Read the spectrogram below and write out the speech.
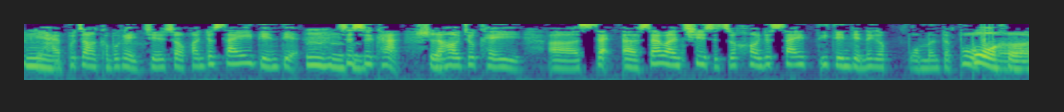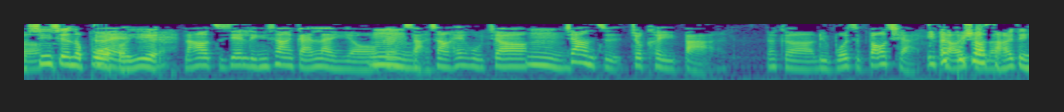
嗯你还不知道可不可以接受的话，你就塞一点点，嗯试试看，是然后就可以呃塞呃塞完 cheese 之后，你就塞一点点那个我们的薄薄荷新鲜的薄荷叶，然后直接淋上橄榄油，嗯。跟撒上黑胡椒，嗯。这样子就可以把那个铝箔纸包起来，一哎，条不需要。撒一点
